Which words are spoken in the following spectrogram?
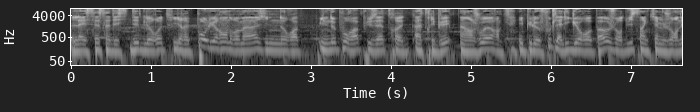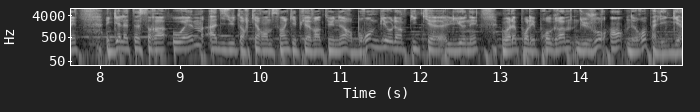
L'ASS a décidé de le retirer pour lui rendre hommage. Il, ne pourra plus être attribué à un joueur. Et puis le foot, la Ligue Europa, aujourd'hui cinquième journée. Galatasaray OM à 18h45 et puis à 21h Brondby Olympique euh, lyonnais. Voilà pour les programmes du jour en Europa League.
